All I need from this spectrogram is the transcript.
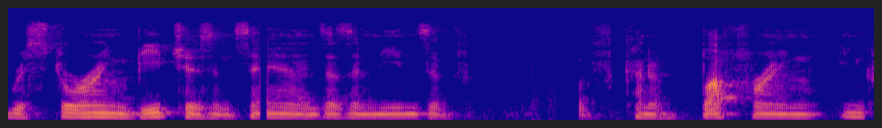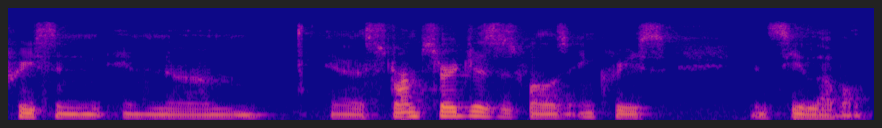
restoring beaches and sands as a means of, of kind of buffering increase in, in um, uh, storm surges as well as increase in sea level.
